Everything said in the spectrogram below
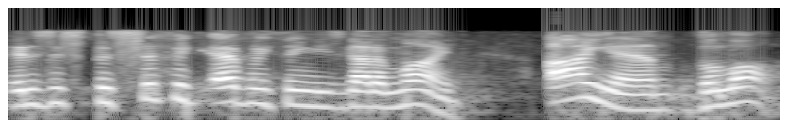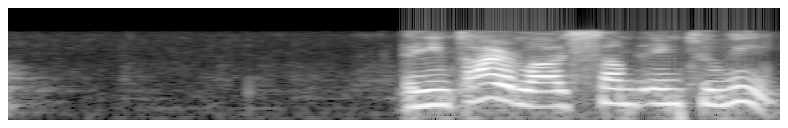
It is a specific everything he's got in mind. I am the law. The entire law is summed into me.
